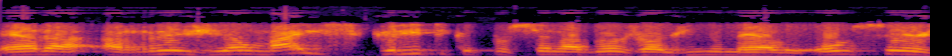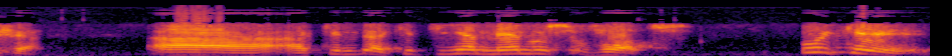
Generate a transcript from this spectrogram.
era a região mais crítica para o senador Jorginho Melo, ou seja, a, a, que, a que tinha menos votos. Por quê?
